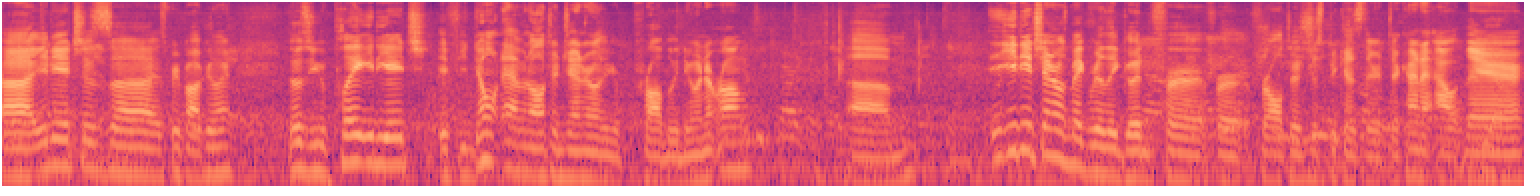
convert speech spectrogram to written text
Uh, EDH is, uh, is pretty popular. Those of you who play EDH, if you don't have an Alter General, you're probably doing it wrong. Um, EDH Generals make really good for, for, for alters just because they're, they're kind of out there.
